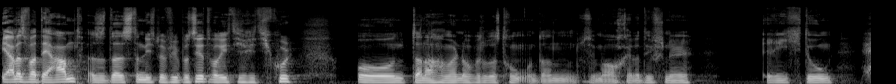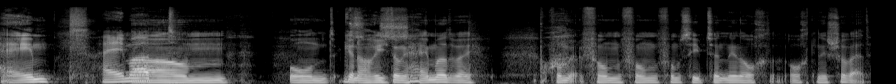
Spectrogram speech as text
ja, das war der Abend. Also da ist dann nicht mehr viel passiert, war richtig, richtig cool. Und danach haben wir halt noch ein bisschen was getrunken und dann sind wir auch relativ schnell Richtung Heim. Heimat. Ähm, und genau, Richtung Heimat, weil vom, vom, vom, vom 17. in 8. 8. ist schon weit.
